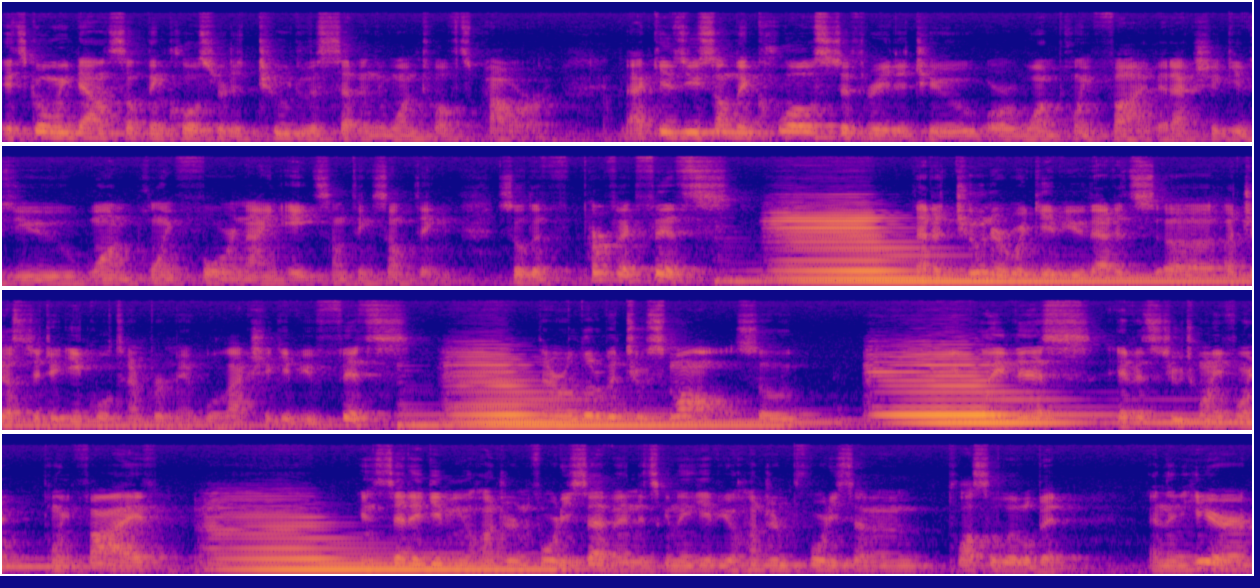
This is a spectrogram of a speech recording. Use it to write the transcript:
it's going down something closer to 2 to the 7 1 12th power. That gives you something close to 3 to 2, or 1.5. It actually gives you 1.498 something something. So the perfect fifths that a tuner would give you that it's uh, adjusted to equal temperament will actually give you fifths that are a little bit too small. So you play this, if it's 220.5, instead of giving you 147, it's going to give you 147 plus a little bit. And then here,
